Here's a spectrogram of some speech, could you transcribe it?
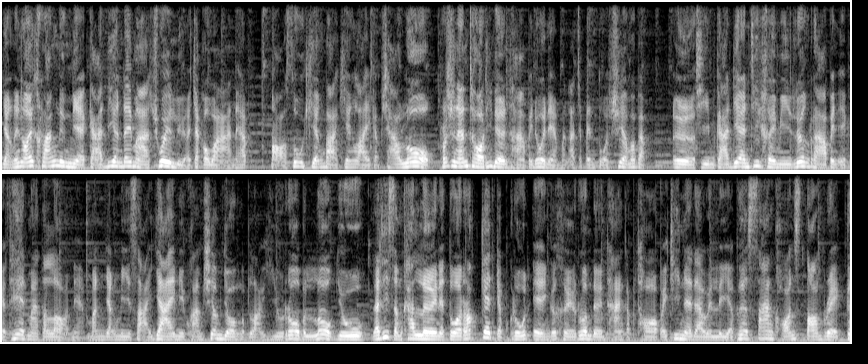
อย่างน้อยๆ ครั้งหนึ่งเนี่ยกาเดียนได้มาช่วยเหลือจักรวาลนะครับต่อสู้เคียงบ่าเคียงไหลกับชาวโลก เพราะฉะนั้นทอที่เดินทางไปด้วยเนี่ยมันอาจจะเป็นตัวเชื่อมว่าแบบเออทีมการเดียนที่เคยมีเรื่องราวเป็นเอกเทศมาตลอดเนี่ยมันยังมีสายใยมีความเชื่อมโยงกับเหล่าฮีโร่บนโลกอยู่ และที่สำคัญเลยเนี่ยตัวร็อกเก็ตกับกรูดเองก็เคยร่วมเดินทางกับทอไปที่นาดาเวเลีย เพื่อสร้างคอนสตอมเบรกเก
